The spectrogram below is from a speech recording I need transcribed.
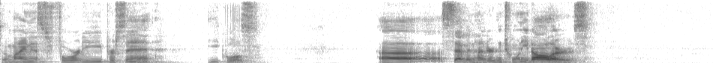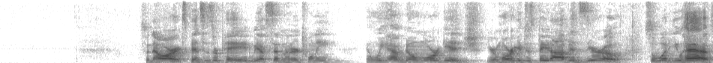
So minus 40% equals uh, $720. So now our expenses are paid. We have 720 and we have no mortgage. Your mortgage is paid off, it's zero. So what do you have?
